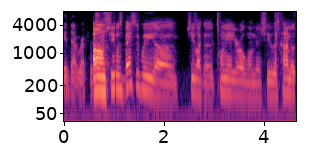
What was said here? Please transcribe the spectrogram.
get that reference. Um, she was basically uh, she's like a 28 year old woman. She was kind of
